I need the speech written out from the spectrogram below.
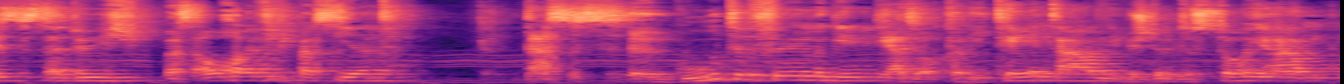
ist es natürlich, was auch häufig passiert, dass es äh, gute Filme gibt, die also auch Qualität haben, die bestimmte Story haben,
